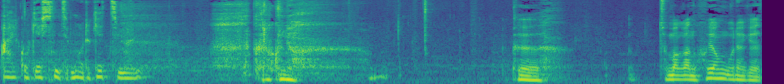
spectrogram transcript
알고 계신지 모르겠지만 그렇군요. 그 조만간 호영 군에게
